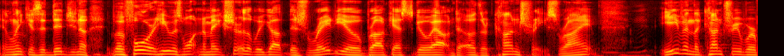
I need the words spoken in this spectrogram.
And Lincoln said, "Did you know?" Before he was wanting to make sure that we got this radio broadcast to go out into other countries, right? Mm-hmm. Even the country where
